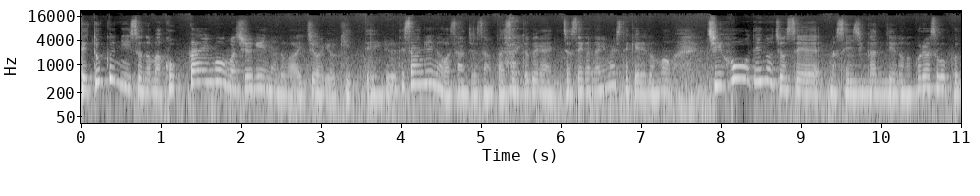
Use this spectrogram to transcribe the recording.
で特にそのまあ国会もまあ衆議院などは1割を切っている。で参議院の方は33%ぐらいに女性がなりましたけれども、地方での女性の政治家っていうのがこれはすごく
